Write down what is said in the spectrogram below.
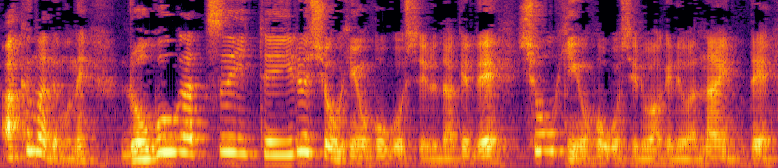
あくまでもね、ロゴがついている商品を保護しているだけで、商品を保護しているわけではないので、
